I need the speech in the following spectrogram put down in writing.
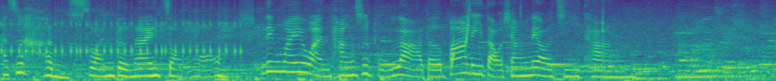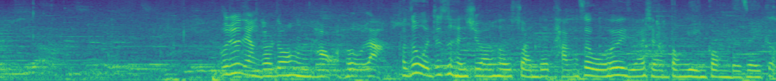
它是很酸的那一种哦。另外一碗汤是不辣的巴厘岛香料鸡汤。我觉得两个都很好喝啦，可是我就是很喜欢喝酸的汤，所以我会比较喜欢冬阴功的这个。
